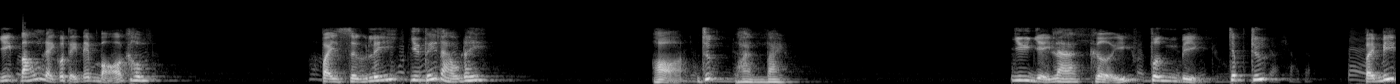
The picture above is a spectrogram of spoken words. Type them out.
Viết báo này có thể đem bỏ không? Phải xử lý như thế nào đây? Họ rất hoang mang. Như vậy là khởi phân biệt chấp trước. Phải biết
